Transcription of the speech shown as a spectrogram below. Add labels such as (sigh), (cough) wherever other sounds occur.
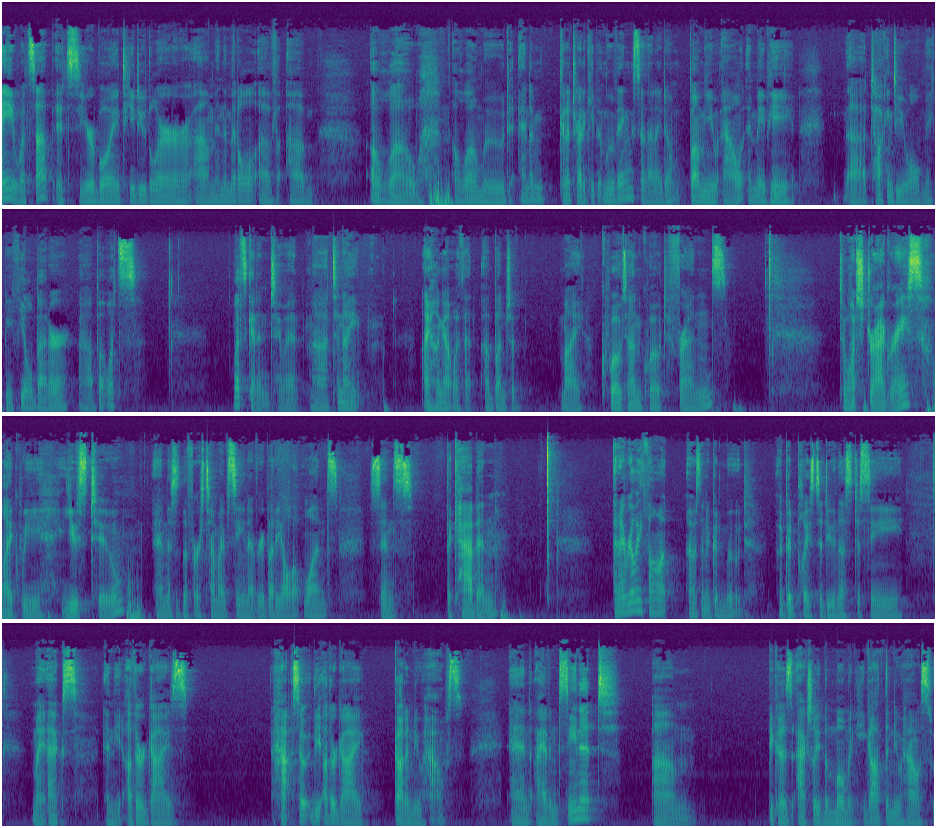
Hey, what's up? It's your boy T Doodler um, in the middle of um, a low, a low mood, and I'm gonna try to keep it moving so that I don't bum you out, and maybe uh, talking to you will make me feel better. Uh, but let's let's get into it. Uh, tonight, I hung out with a, a bunch of my quote unquote friends to watch Drag Race like we used to. And this is the first time I've seen everybody all at once since the cabin. And I really thought I was in a good mood, a good place to do this, to see my ex and the other guys. Ha- so the other guy got a new house, and I haven't seen it um, because actually, the moment he got the new house,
